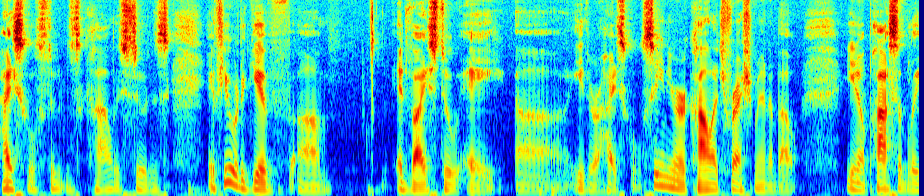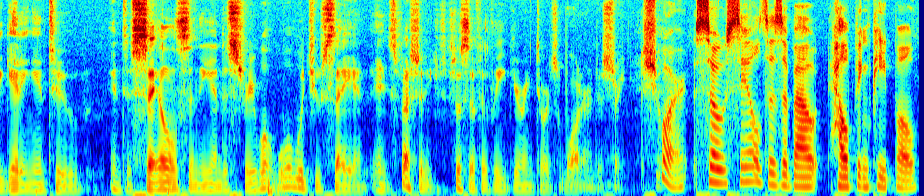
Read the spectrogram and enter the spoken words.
high school students college students. If you were to give um, advice to a uh, either a high school senior or college freshman about you know possibly getting into into sales in the industry what, what would you say and, especially specifically gearing towards the water industry Sure. So sales is about helping people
